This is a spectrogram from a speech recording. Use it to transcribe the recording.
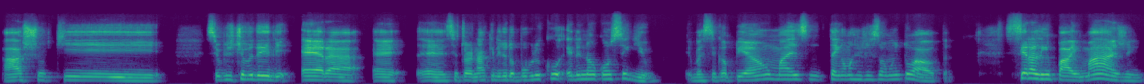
Acho que se o objetivo dele era é, é, se tornar querido do público, ele não conseguiu. Ele vai ser campeão, mas tem uma rejeição muito alta. Se limpar a imagem,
